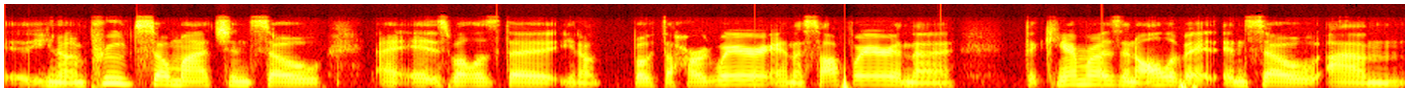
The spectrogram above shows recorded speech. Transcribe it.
you know improved so much, and so uh, as well as the you know both the hardware and the software and the the cameras and all of it. And so, um,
